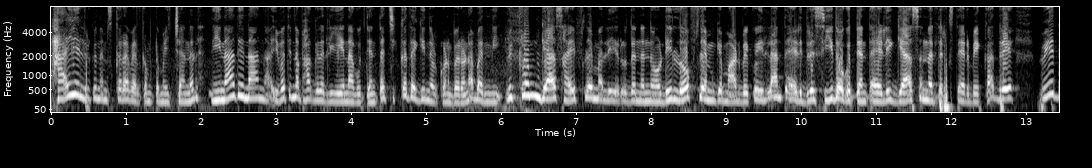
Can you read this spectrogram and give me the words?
ಹಾಯ್ ಎಲ್ರಿಗೂ ನಮಸ್ಕಾರ ವೆಲ್ಕಮ್ ಟು ಮೈ ಚಾನಲ್ ದಿನ ನ- ಇವತ್ತಿನ ಭಾಗದಲ್ಲಿ ಏನಾಗುತ್ತೆ ಅಂತ ಚಿಕ್ಕದಾಗಿ ನೋಡ್ಕೊಂಡು ಬರೋಣ, ಬನ್ನಿ. ವಿಕ್ರಮ್ ಗ್ಯಾಸ್ ಹೈ ಫ್ಲೇಮಲ್ಲಿ ಇರೋದನ್ನು ನೋಡಿ ಲೋ ಫ್ಲೇಮ್ಗೆ ಮಾಡಬೇಕು. ಇಲ್ಲ ಅಂತ ಹೇಳಿದ್ರೆ ಸೀದೋಗುತ್ತೆ ಅಂತ ಹೇಳಿ ಗ್ಯಾಸನ್ನು ತಿರುಗಿಸ್ತಾ ಇರಬೇಕಾದ್ರೆ ವೇದ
